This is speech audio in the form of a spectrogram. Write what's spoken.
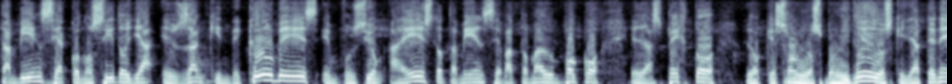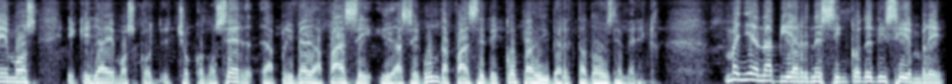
también se ha conocido ya el ranking de clubes, en función a esto también se va a tomar un poco el aspecto, lo que son los bolilleros que ya tenemos y que ya hemos hecho conocer la primera fase y la segunda fase de Copa Libertadores de América. Mañana, viernes 5 de diciembre,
